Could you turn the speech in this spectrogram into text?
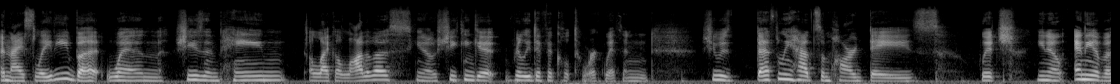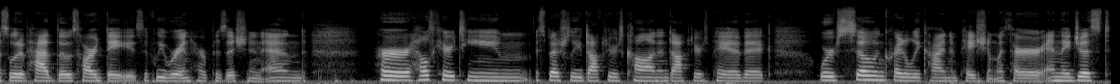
a nice lady, but when she's in pain, like a lot of us, you know, she can get really difficult to work with. And she was definitely had some hard days, which, you know, any of us would have had those hard days if we were in her position. And her healthcare team, especially Doctors Khan and Doctors Payovic, were so incredibly kind and patient with her. And they just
